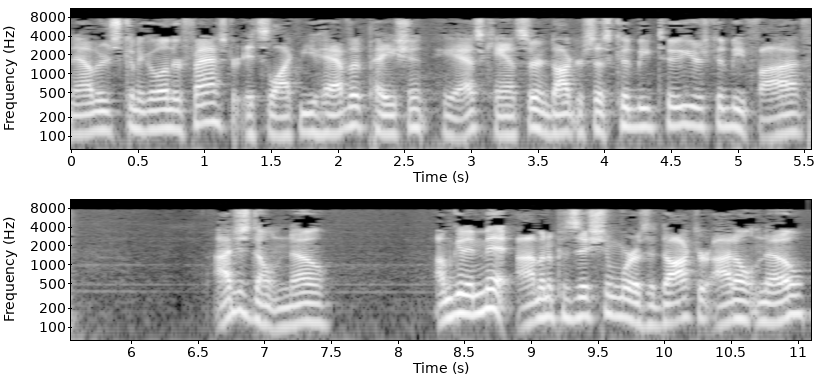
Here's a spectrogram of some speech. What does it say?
Now they're just going to go under faster. It's like you have a patient, he has cancer, and doctor says could be two years, could be five. I just don't know. I'm going to admit, I'm in a position where as a doctor, I don't know,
